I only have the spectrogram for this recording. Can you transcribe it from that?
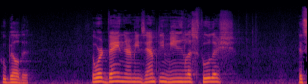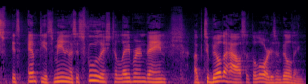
who build it. The word vain there means empty, meaningless, foolish. It's, it's empty, it's meaningless, it's foolish to labor in vain uh, to build a house that the Lord isn't building.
